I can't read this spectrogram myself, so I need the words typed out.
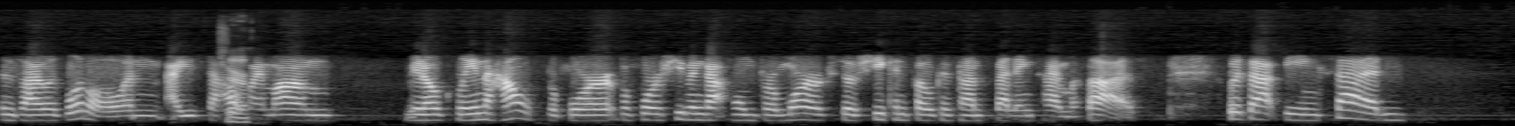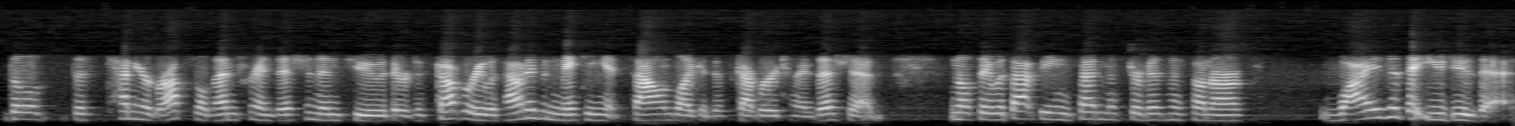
since I was little and I used to help sure. my mom, you know, clean the house before before she even got home from work so she can focus on spending time with us. With that being said, they'll this tenured reps will then transition into their discovery without even making it sound like a discovery transition. And they'll say, with that being said, Mr. Business Owner, why is it that you do this?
